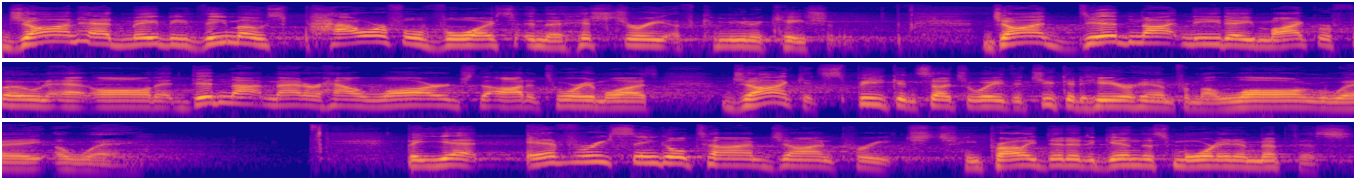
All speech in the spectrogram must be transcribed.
John had maybe the most powerful voice in the history of communication. John did not need a microphone at all, it did not matter how large the auditorium was. John could speak in such a way that you could hear him from a long way away. But yet, every single time John preached, he probably did it again this morning in Memphis,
